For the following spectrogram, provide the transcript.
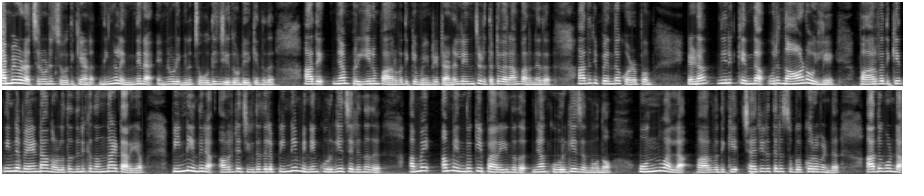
അമ്മയോട് അച്ഛനോടും ചോദിക്കുകയാണ് നിങ്ങൾ എന്തിനാ എന്നോട് ഇങ്ങനെ ചോദ്യം ചെയ്തുകൊണ്ടിരിക്കുന്നത്? അതെ ഞാൻ പ്രിയനും പാർവതിക്കും വേണ്ടിയിട്ടാണ് ലഞ്ച് എടുത്തിട്ട് വരാൻ പറഞ്ഞത്. അതിനിപ്പോൾ എന്താ കുഴപ്പം? എടാ നിനക്കെന്താ? ഒരു നാടോ ഇല്ലേ? പാർവതിക്ക് നിന്നെ വേണ്ടാന്നുള്ളത് നിനക്ക് നന്നായിട്ട് അറിയാം പിന്നെ എന്തിനാ അവരുടെ ജീവിതത്തിൽ പിന്നെയും പിന്നെയും കുറുകെ ചെല്ലുന്നത്? അമ്മ അമ്മ എന്തൊക്കെയാണ് പറയുന്നത്? ഞാൻ കുറുകെ ചെന്നു ഒന്നുമല്ല പാർവതിക്ക് ശരീരത്തിന് സുഖക്കുറവുണ്ട്. അതുകൊണ്ട്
